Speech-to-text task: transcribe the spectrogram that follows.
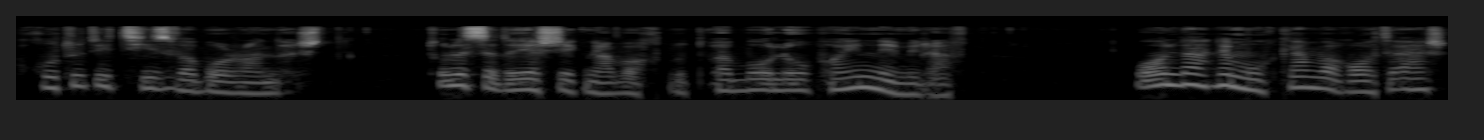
خطوطی تیز و بران داشت. تون صدایش یک نواخت بود و بالا و پایین نمی رفت. با آن لحن محکم و قاطعش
